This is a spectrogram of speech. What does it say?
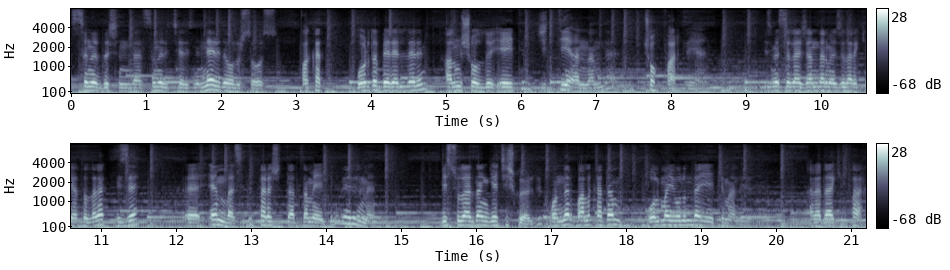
sınır dışında, sınır içerisinde nerede olursa olsun. Fakat Bordo Berelilerin almış olduğu eğitim ciddi anlamda çok farklı yani. Biz mesela jandarma özel harekat olarak bize e, en basiti paraşütle atlama eğitimi verilmedi. Biz sulardan geçiş gördük. Onlar balık adam olma yolunda eğitim alıyor. Aradaki fark.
